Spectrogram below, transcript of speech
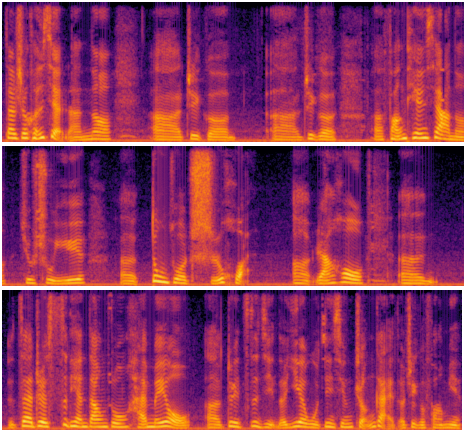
但是很显然呢，啊，这个啊，这个呃，房天下呢就属于呃动作迟缓，啊，然后呃，在这四天当中还没有呃对自己的业务进行整改的这个方面，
